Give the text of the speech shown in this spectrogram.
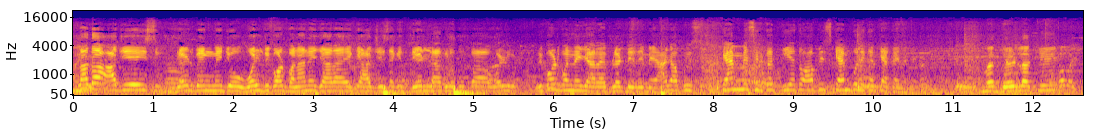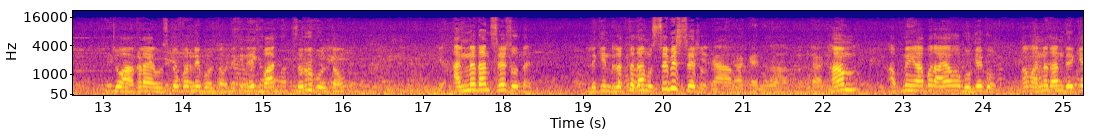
दादा आज ये इस ब्लड बैंक में जो वर्ल्ड रिकॉर्ड बनाने जा रहा है कि आज जैसे कि डेढ़ लाख लोगों का वर्ल्ड रिकॉर्ड बनने जा रहा है ब्लड देने में। आज आप इस कैंप में शिरकत की है तो आप इस कैंप को लेकर क्या कहना चाहेंगे? मैं डेढ़ लाख की जो आंकड़ा है उसके ऊपर नहीं बोलता हूँ लेकिन एक बात ज़रूर बोलता हूँ कि अन्नदान श्रेष्ठ होता है लेकिन रक्तदान उससे भी श्रेष्ठ होता है। हम अपने यहाँ पर आया हुआ भूखे को हम अन्नदान दे के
